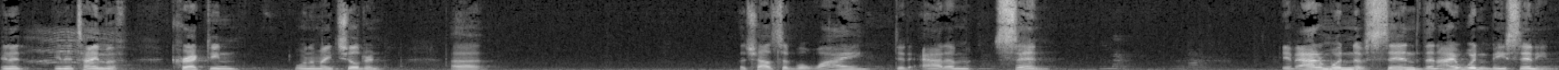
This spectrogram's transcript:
in a in a time of correcting one of my children, uh, the child said, Well, why did Adam sin? If Adam wouldn't have sinned, then I wouldn't be sinning.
